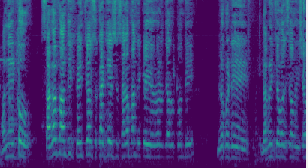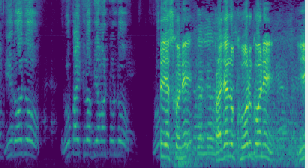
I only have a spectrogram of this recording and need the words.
మన ఇటు సగం మంది పెన్షన్స్ కట్ చేసి సగం మందికి ఇవ్వడం జరుగుతుంది. ఇది ఒకటి గమనించవలసిన విషయం ఈ రోజు రూపాయి కిలో బియ్యం అంటుండు. చేసుకొని ప్రజలు కోరుకొని ఈ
